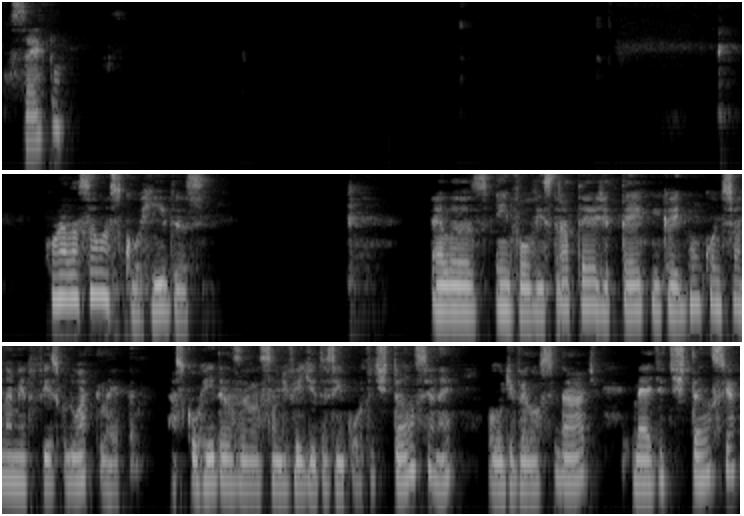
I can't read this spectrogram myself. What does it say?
tá certo? Com relação às corridas, elas envolvem estratégia, técnica e bom condicionamento físico do atleta. As corridas elas são divididas em curta distância, né, ou de velocidade, média distância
